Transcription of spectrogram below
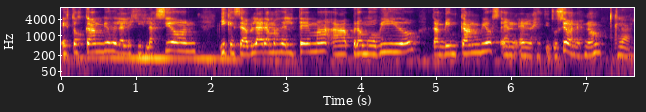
estos cambios de la legislación y que se hablara más del tema ha promovido también cambios en, las instituciones, ¿no? Claro.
